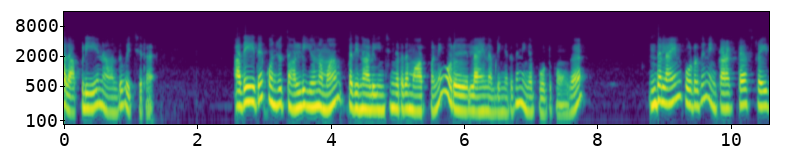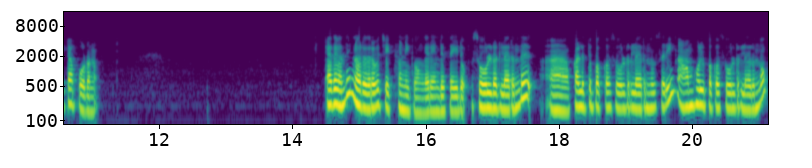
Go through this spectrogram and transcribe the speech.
அதை அப்படியே நான் வந்து வச்சிடுறேன். அதே இதை கொஞ்சம் தள்ளியும் நம்ம பதினாலு இன்ச்சுங்கிறத மார்க் பண்ணி ஒரு லைன் அப்படிங்கிறத நீங்கள் போட்டுக்கோங்க. இந்த லைன் போடுறது நீங்கள் கரெக்டாக ஸ்ட்ரைட்டாக போடணும். அதை வந்து இன்னொரு தடவை செக் பண்ணிக்கோங்க ரெண்டு சைடும் ஷோல்டர்லேருந்து கழுத்து பக்கம் ஷோல்டரில் இருந்தும் சரி ஆம்ஹோல் பக்கம் ஷோல்டரில் இருந்தும்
